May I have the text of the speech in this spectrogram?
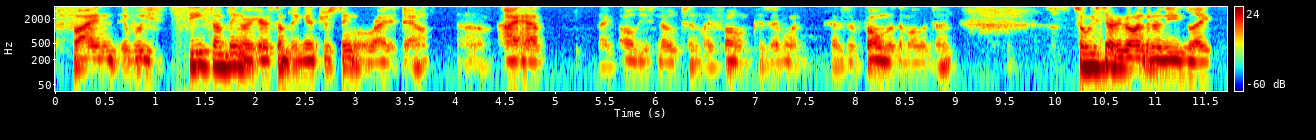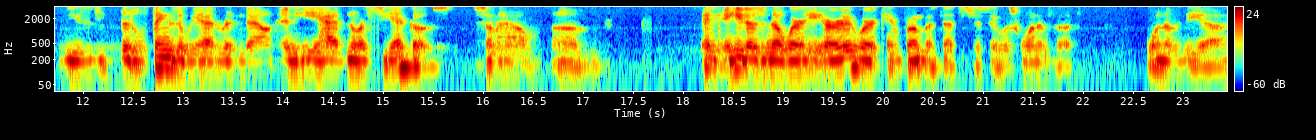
find if we see something or hear something interesting, we'll write it down. Um, I have like all these notes in my phone because everyone has their phone with them all the time. So we started going through these like these little things that we had written down, and he had North Sea Echoes somehow. Um, and he doesn't know where he heard it, where it came from, but that's just it was one of the one of the uh,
